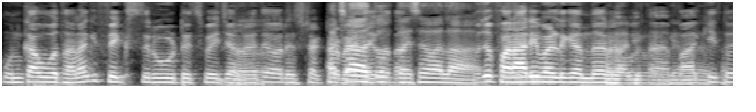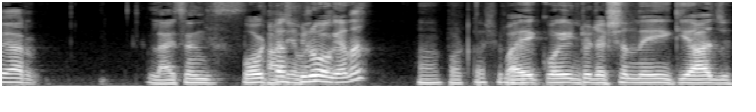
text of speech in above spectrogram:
उनका वो था ना कि फिक्स रूट इस पे चल रहे थे और इंस्ट्रक्टर अच्छा बैठा ही तो वैसे वाला जो फरारी वर्ल्ड के अंदर होता है। बाकी तो यार लाइसेंस पॉडकास्ट शुरू हो गया ना? हाँ पॉडकास्ट शुरू भाई कोई इंट्रोडक्शन नहीं कि आज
